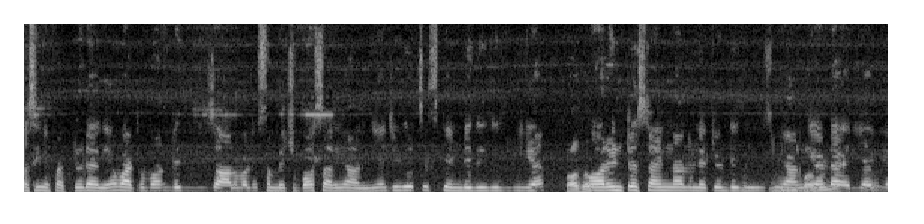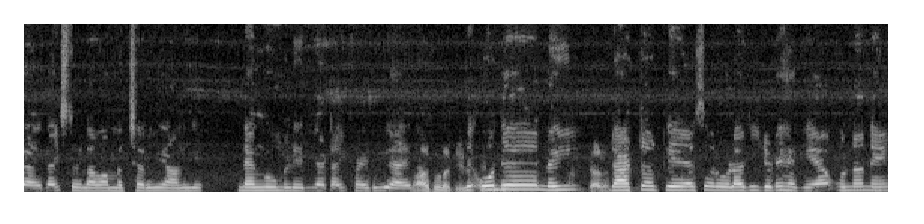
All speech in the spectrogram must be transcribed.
ਅਸੀਂ ਅਫੈਕਟਡ ਹੈਗੇ ਆ ਵਾਟਰਬੋਰਨ ਡਿਜ਼ੀਜ਼ ਆਉਣ ਵਾਲੇ ਸਮੇਂ 'ਚ ਬਹੁਤ ਸਾਰੀਆਂ ਆਉਣਗੀਆਂ ਜਿਹਦੇ ਵਿੱਚ ਸਕਿਨ ਡਿਜ਼ੀਜ਼ ਵੀ ਹੈ ਔਰ ਇੰਟੈਸਟਾਈਨ ਨਾਲ ਰਿਲੇਟਡ ਡਿਜ਼ੀਜ਼ ਵੀ ਆਉਣਗੀਆਂ ਡਾਇਰੀਆ ਵੀ ਆਏਗਾ। ਇਸ ਤੋਂ ਇਲਾਵਾ ਮੱਛਰ ਵੀ ਆਉਣਗੇ ਡੇਂਗੂ ਮਲੇਰੀਆ ਟਾਈਫਾਈਡ ਵੀ ਆਏਗਾ। ਤੇ ਉਹਦੇ ਲਈ ਡਾਕਟਰ ਕੇ ਐਸ ਅਰੋੜਾ ਜੀ ਜਿਹੜੇ ਹੈਗੇ ਆ ਉਹਨਾਂ ਨੇ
